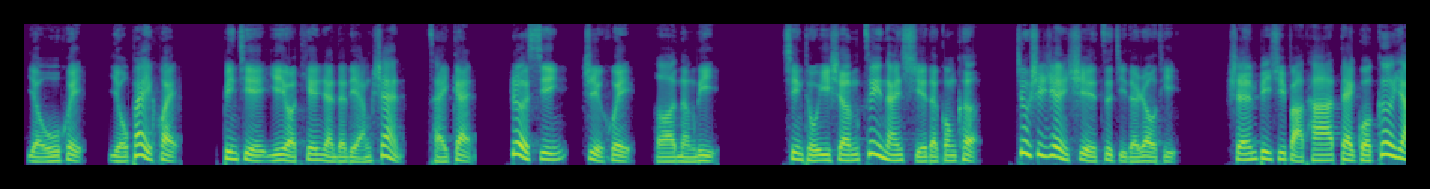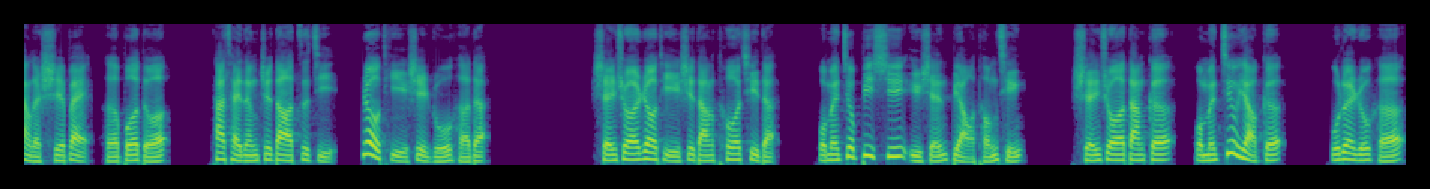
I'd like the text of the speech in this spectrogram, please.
有污秽、有败坏，并且也有天然的良善、才干、热心、智慧和能力。信徒一生最难学的功课，就是认识自己的肉体。神必须把他带过各样的失败和剥夺，他才能知道自己肉体是如何的。神说肉体是当脱去的，我们就必须与神表同情。神说当割，我们就要割。无论如何，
